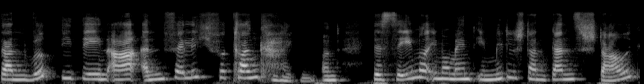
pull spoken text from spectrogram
dann wird die DNA anfällig für Krankheiten. Und das sehen wir im Moment im Mittelstand ganz stark,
